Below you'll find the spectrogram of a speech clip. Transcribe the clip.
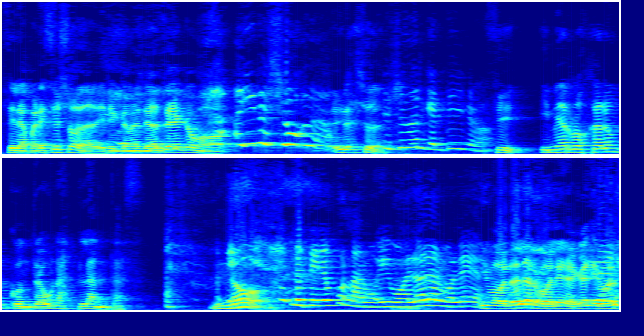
Se le apareció Yoda directamente. O sea, es como... ¡Ay, era Yoda! Era Yoda. El Yoda argentino. Sí, y me arrojaron contra unas plantas. No. Lo tiró por la arboleda y voló a la arboleda. Y voló a la arboleda, acá, y voló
